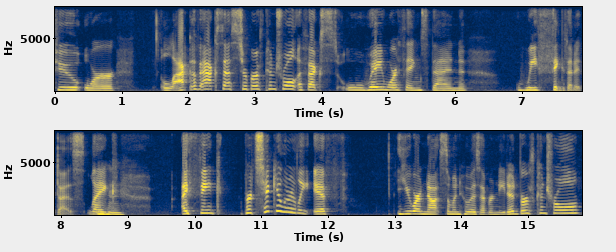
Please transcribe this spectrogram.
to or lack of access to birth control affects way more things than we think that it does. Like, I think, particularly if you are not someone who has ever needed birth control,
